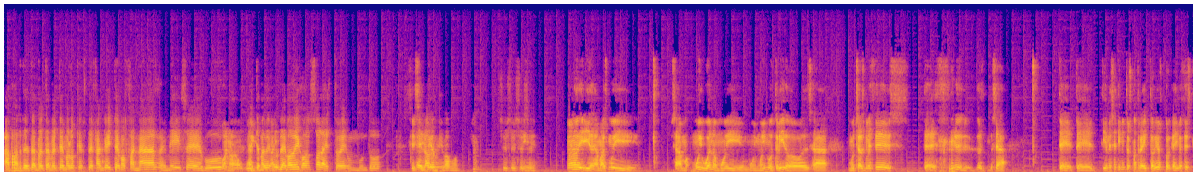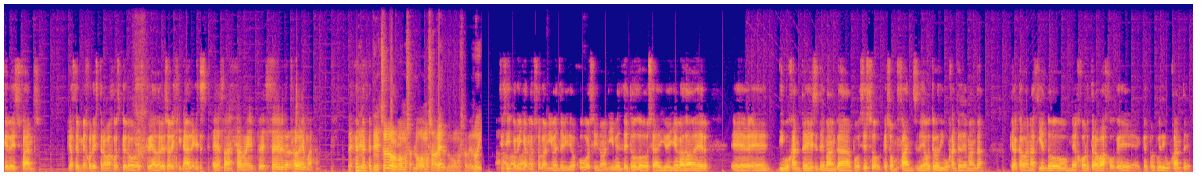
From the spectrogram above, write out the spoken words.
Aparte también, también tenemos los que es de fangame, tenemos fanart, remixes, bugs, Bueno, el tema de, de modo de consola, esto es un mundo Sí, sí. enorme, vamos. Sí, sí, sí, Sí. sí. No, no, y, y además muy, o sea, mu- muy bueno, muy, muy, muy nutrido. O sea, muchas veces, te- o sea, te, te- tienes sentimientos contradictorios porque hay veces que ves fans que hacen mejores trabajos que los creadores originales. Exactamente, ese es el problema. De, de hecho, lo vamos, a- lo vamos a ver, lo vamos a ver hoy. Sí, sí, pero ya no solo a nivel de videojuegos, sino a nivel de todo. O sea, yo he llegado a ver eh, eh, dibujantes de manga, pues eso, que son fans de otro dibujante de manga, que acaban haciendo mejor trabajo que, que el propio dibujante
